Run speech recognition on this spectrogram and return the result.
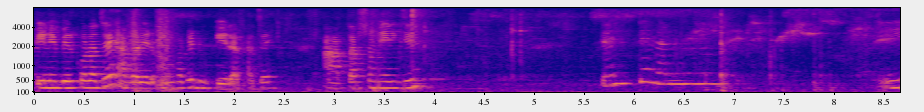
টেনে বের করা যায়, আবার এরকমভাবে ঢুকিয়ে রাখা যায়। আর তার সঙ্গে এই যে, এই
